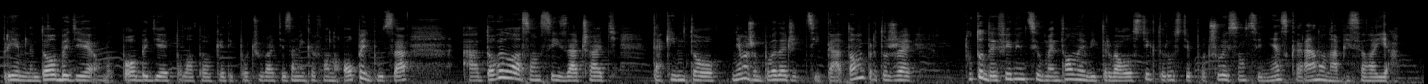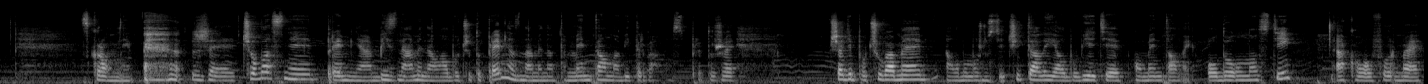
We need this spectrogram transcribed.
Príjemné do obedie alebo po obede, podľa toho, kedy počúvate za mikrofónom opäť buca. A dovedla som si začať takýmto, nemôžem povedať, že citátom, pretože túto definíciu mentálnej vytrvalosti, ktorú ste počuli, som si dneska ráno napísala ja. Skromne. že čo vlastne pre mňa by znamenala, alebo čo to pre mňa znamená tá mentálna vytrvalosť. Pretože Všade počúvame, alebo možno ste čítali, alebo viete o mentálnej odolnosti, ako o forme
